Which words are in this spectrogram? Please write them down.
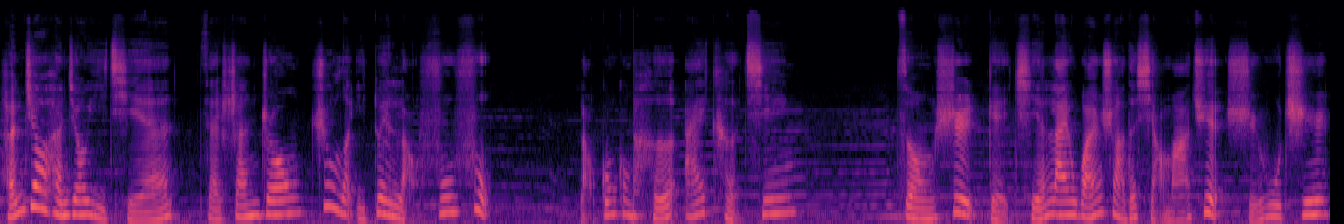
很久很久以前，在山中住了一对老夫妇，老公公和蔼可亲。总是给前来玩耍的小麻雀食物吃，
